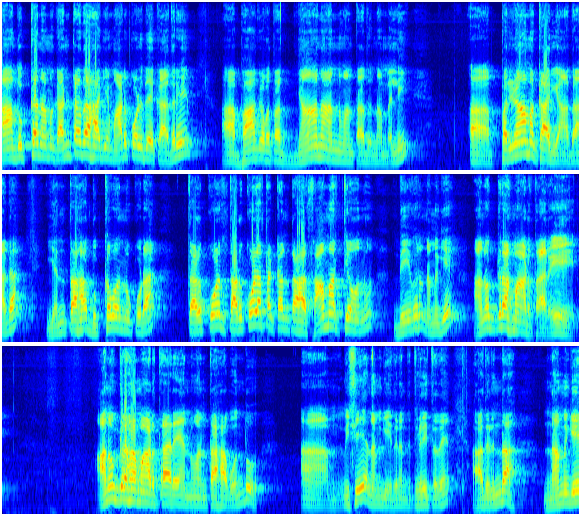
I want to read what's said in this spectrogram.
ಆ ದುಃಖ ನಮಗೆ ಅಂಟದ ಹಾಗೆ ಮಾಡಿಕೊಳ್ಬೇಕಾದ್ರೆ ಆ ಭಾಗವತ ಜ್ಞಾನ ಅನ್ನುವಂಥದ್ದು ನಮ್ಮಲ್ಲಿ ಪರಿಣಾಮಕಾರಿ ಆದಾಗ ಎಂತಹ ದುಃಖವನ್ನು ಕೂಡ ತಡ್ಕೊಳ್ ತಡ್ಕೊಳ್ಳತಕ್ಕಂತಹ ಸಾಮರ್ಥ್ಯವನ್ನು ದೇವರು ನಮಗೆ ಅನುಗ್ರಹ ಮಾಡ್ತಾರೆ. ಅನುಗ್ರಹ ಮಾಡ್ತಾರೆ ಅನ್ನುವಂತಹ ಒಂದು ವಿಷಯ ನಮಗೆ ಇದರಿಂದ ತಿಳಿಯುತ್ತದೆ. ಆದ್ದರಿಂದ ನಮಗೆ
